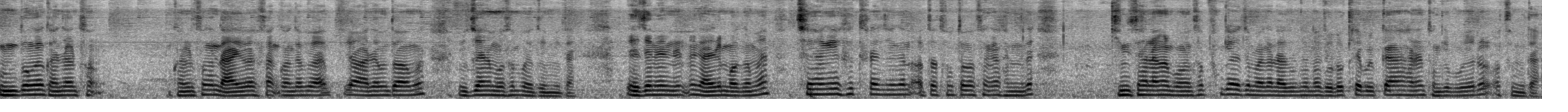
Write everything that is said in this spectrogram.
운동의 관련성, 관련성은 나이와 상관관계와 필요 아름다움을 유지하는 모습을 보여줍니다. 예전에는 나이를 먹으면 체형이 흐트러지는 건 어떤 속도가 생각하는데 김사랑을 보면서 포기하지 말고 나도 좀더 노력해볼까 하는 동기부여를 얻습니다.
